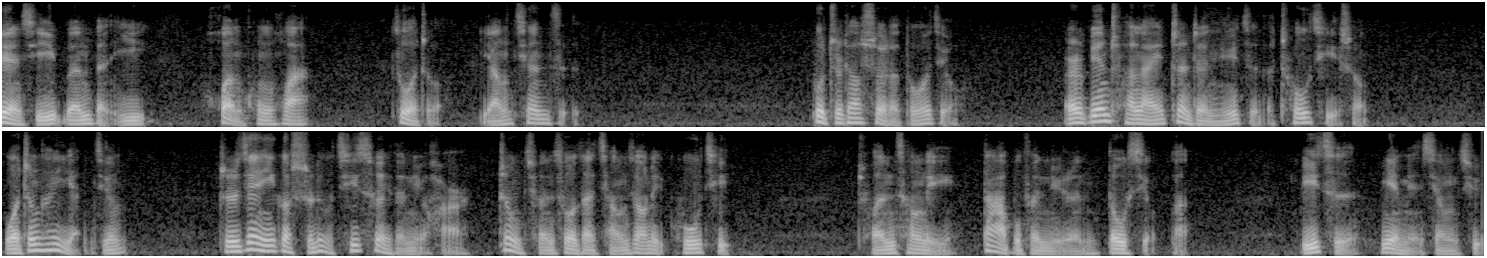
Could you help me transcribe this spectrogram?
练习文本一，《幻空花》，作者杨千子。不知道睡了多久，耳边传来阵阵女子的抽泣声。我睁开眼睛，只见一个十六七岁的女孩正蜷缩在墙角里哭泣。船舱里大部分女人都醒了，彼此面面相觑，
